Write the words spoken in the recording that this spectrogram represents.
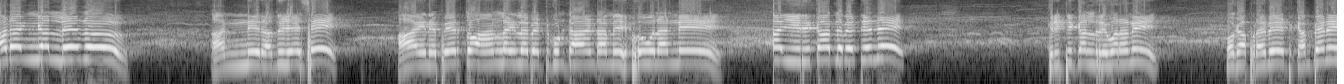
అడంగల్ లేదు అన్ని రద్దు చేసి ఆయన పేరుతో ఆన్లైన్లో పెట్టుకుంటా అంట మీ భూములన్నీ. ఈ రికార్డులు పెట్టింది క్రిటికల్ రివర్ అని ఒక ప్రైవేట్ కంపెనీ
